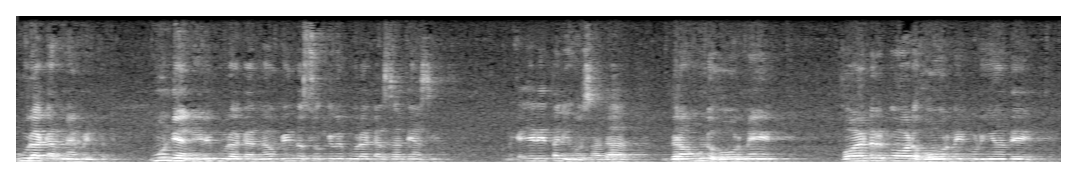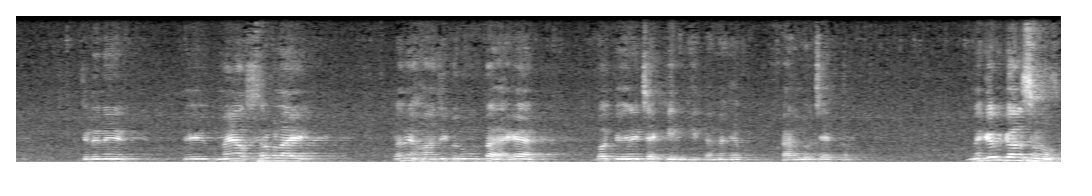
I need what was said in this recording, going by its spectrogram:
ਪੂਰਾ ਕਰਨਾ ਮਿੰਟ। ਮੁੰਡਿਆਂ ਨੇ ਵੀ ਪੂਰਾ ਕਰਨਾ, ਉਹ ਕਹਿੰਦੇ ਦੱਸੋ ਕਿਵੇਂ ਪੂਰਾ ਕਰ ਸਕਦੇ ਹਾਂ ਅਸੀਂ? ਮੈਂ ਕਿਹਾ ਯਾਰ ਇਹ ਤਾਂ ਨਹੀਂ ਹੋ ਸਕਦਾ। ਗਰਾਊਂਡ ਹੋਰ ਨੇ ਵਰਲਡ ਰਿਕਾਰਡ ਹੋਰ ਨੇ ਕੁੜੀਆਂ ਦੇ, ਜਿਹੜੇ ਨੇ, ਤੇ ਮੈਂ ਅਫਸਰ ਬੁਲਾਏ। ਕਹਿੰਦੇ, ਹਾਂ ਜੀ, ਕਾਨੂੰਨ ਤਾਂ ਹੈਗਾ ਬਸ ਕਿਸੇ ਨੇ ਚੈੱਕ ਹੀ ਨਹੀਂ ਕੀਤਾ। ਮੈਂ ਕਿਹਾ, ਕਰ ਲਓ ਚੈੱਕ ਮੈਂ ਕਿਹਾ, ਵੀ ਗੱਲ ਸੁਣੋ,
